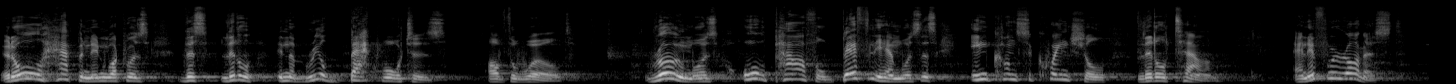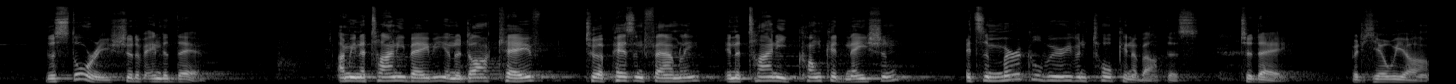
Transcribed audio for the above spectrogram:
It all happened in what was this little, in the real backwaters of the world. Rome was all powerful. Bethlehem was this inconsequential little town. And if we're honest, the story should have ended there. I mean, a tiny baby in a dark cave to a peasant family in a tiny conquered nation. It's a miracle we're even talking about this today. But here we are.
